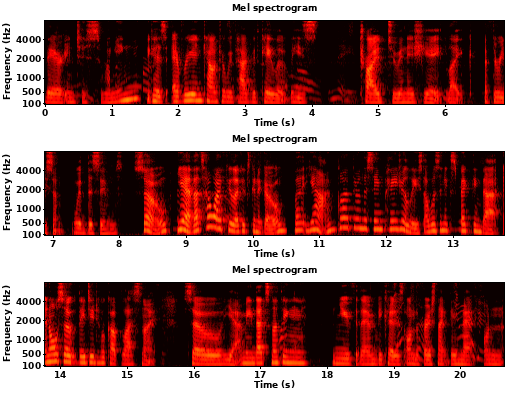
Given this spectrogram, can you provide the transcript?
they're into swinging because every encounter we've had with Caleb, he's tried to initiate like a threesome with The Sims. So, yeah, that's how I feel like it's gonna go. But yeah, I'm glad they're on the same page at least. I wasn't expecting that. And also, they did hook up last night. So, yeah, I mean, that's nothing new for them because on the first night they met on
